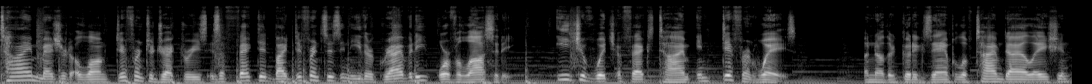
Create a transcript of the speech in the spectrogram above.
time measured along different trajectories is affected by differences in either gravity or velocity, each of which affects time in different ways. Another good example of time dilation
